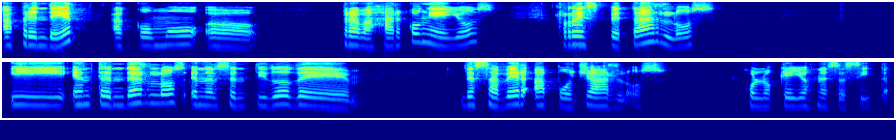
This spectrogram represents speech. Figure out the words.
aprender a cómo ah, trabajar con ellos, respetarlos y entenderlos en el sentido de, de saber apoyarlos con lo que ellos necesitan.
